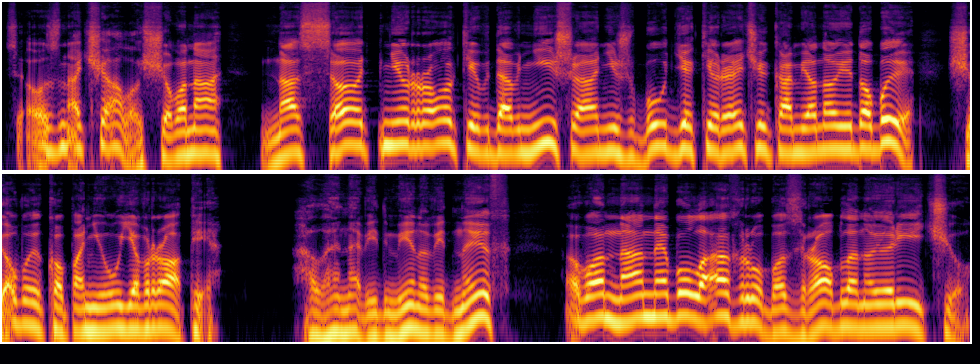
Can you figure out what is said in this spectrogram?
Це означало, що вона на сотні років давніша, ніж будь-які речі кам'яної доби, що викопані у Європі. Але на відміну від них, вона не була грубо зробленою річчю,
